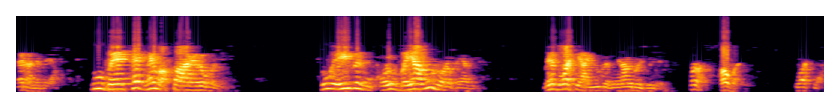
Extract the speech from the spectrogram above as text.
အဲ့ဒါလည်းမရဘူးသူပဲချက်ထဲမှာပါတယ်တော့မလို့သူအေးဘယ်ကိုခေါ်လို့မရဘူးဆိုတော့ခင်ဗျာမဲတော့ဆရာယူပဲငါတို့တွေ့တယ်ဟုတ်လားဟုတ်ပါတယ်တော့ဆရာ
